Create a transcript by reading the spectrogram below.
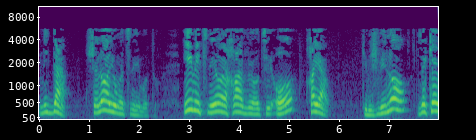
נידה, שלא היו מצניעים אותו. אם הצניעו אחד והוציאו, חייב, כי בשבילו זה כן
